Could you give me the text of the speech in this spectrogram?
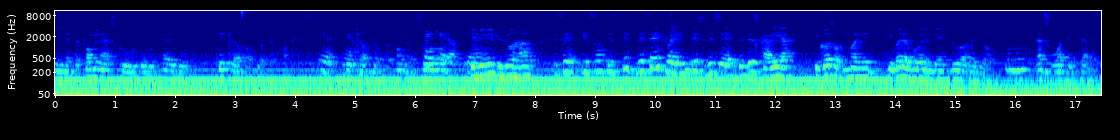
in the performing arts school, they will tell you, take care of your performance. Yes. Take care of your performance. So Take care of. Even if you don't have, you say, it's, it's, it's, they say if you are in this, this, uh, this career because of money, you better go and then do other job. Mhm. That's what they tell us.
